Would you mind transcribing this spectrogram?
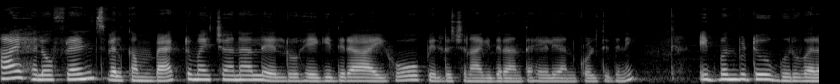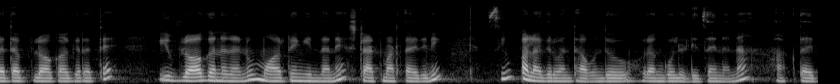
Hi hello friends welcome back to my channel ಎಲ್ಲರೂ ಹೇಗಿದ್ದೀರಾ? I hope ಎಲ್ಲರೂ ಚೆನ್ನಾಗಿದ್ದೀರಾ ಅಂತ ಹೇಳಿ ಅಂದ್ಕೊಳ್ತಿದ್ದೀನಿ ಇದು ಬಂದ್ಬಿಟ್ಟು ಗುರುವಾರದ ವ್ಲಾಗ್ ಆಗಿರುತ್ತೆ. ಈ ವ್ಲಾಗನ್ನು ನಾನು ಮಾರ್ನಿಂಗಿಂದನೇ ಸ್ಟಾರ್ಟ್ ಮಾಡ್ತಾ ಇದ್ದೀನಿ. ಸಿಂಪಲ್ ಆಗಿರುವಂತಹ ಒಂದು ರಂಗೋಲಿ ಡಿಸೈನನ್ನು ಹಾಕ್ತಾ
